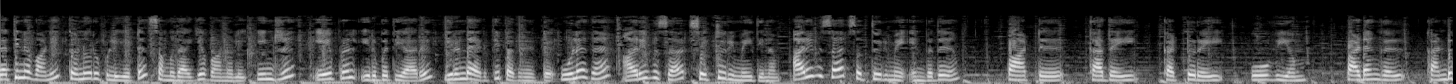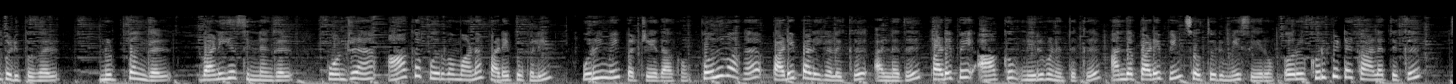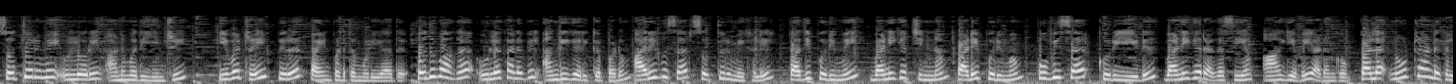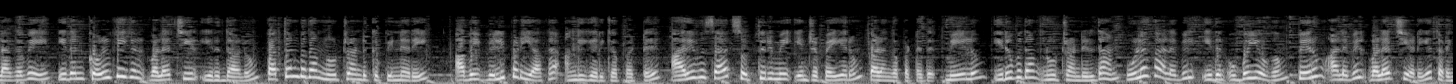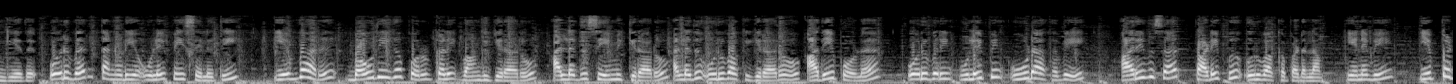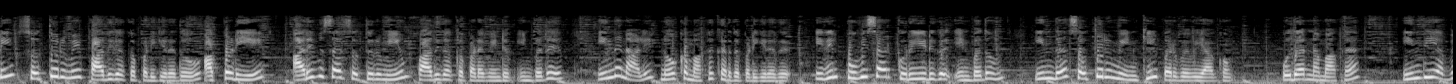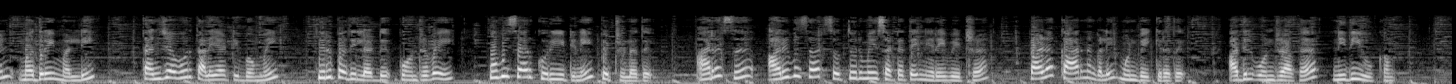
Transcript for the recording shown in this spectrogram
ரத்தினவாணி தொண்ணூறு புள்ளி எட்டு சமுதாய வானொலி. இன்று ஏப்ரல் இருபத்தி ஆறு இரண்டாயிரத்தி பதினெட்டு. உலக அறிவுசார் சொத்துரிமை தினம். அறிவுசார் சொத்துரிமை என்பது பாட்டு கதை கட்டுரை ஓவியம் படங்கள் கண்டுபிடிப்புகள் நுட்பங்கள் வணிக சின்னங்கள் போன்ற ஆக்கப்பூர்வமான படைப்புகளின் உரிமை பற்றியதாகும். பொதுவாக படைப்பாளிகளுக்கு அல்லது படைப்பை ஆக்கும் நிறுவனத்துக்கு அந்த படைப்பின் சொத்துரிமை சேரும். ஒரு குறிப்பிட்ட காலத்துக்கு சொத்துரிமை உள்ளோரின் அனுமதியின்றி இவற்றை பிறர் பயன்படுத்த முடியாது. பொதுவாக உலக அளவில் அங்கீகரிக்கப்படும் அறிவுசார் சொத்துரிமைகளில் பதிப்புரிமை வணிக சின்னம் படைப்புரிமம் புவிசார் குறியீடு வணிக ரகசியம் ஆகியவை அடங்கும். பல நூற்றாண்டுகளாகவே இதன் கொள்கைகள் வளர்ச்சியில் இருந்தாலும் பத்தொன்பதாம் நூற்றாண்டுக்கு பின்னரே அவை வெளிப்படையாக அங்கீகரிக்கப்பட்டு அறிவுசார் சொத்துரிமை என்ற பெயரும் வழங்கப்பட்டது. மேலும் இருபதாம் நூற்றாண்டில்தான் உலக அளவில் இதன் உபயோகம் பெரும் அளவில் வளர்ச்சியடைய தொடங்கியது. ஒருவர் தன்னுடைய உழைப்பை செலுத்தி எவ்வாறு பௌதீக பொருட்களை வாங்குகிறாரோ அல்லது சேமிக்கிறாரோ அல்லது உருவாக்குகிறாரோ அதே போல ஒருவரின் உழைப்பின் ஊடாகவே அறிவுசார் படைப்பு உருவாக்கப்படலாம். எனவே எப்படி சொத்துரிமை பாதுகாக்கப்படுகிறதோ அப்படியே அறிவுசார் சொத்துரிமையும் பாதுகாக்கப்பட வேண்டும் என்பது இந்த நாளில் நோக்கமாக கருதப்படுகிறது. இதில் புவிசார் குறியீடுகள் என்பதும் இந்த சொத்துரிமையின் கீழ் வருபவையாகும். உதாரணமாக இந்தியாவில் மதுரை மல்லி தஞ்சாவூர் தலையாட்டி பொம்மை திருப்பதி லட்டு போன்றவை புவிசார் குறியீட்டினை பெற்றுள்ளது. அரசு அறிவுசார் சொத்துரிமை சட்டத்தை நிறைவேற்ற பல காரணங்களை முன்வைக்கிறது. அதில் ஒன்றாக நிதியூக்கம்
